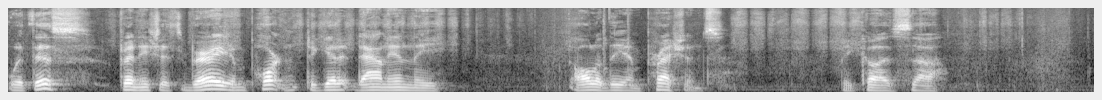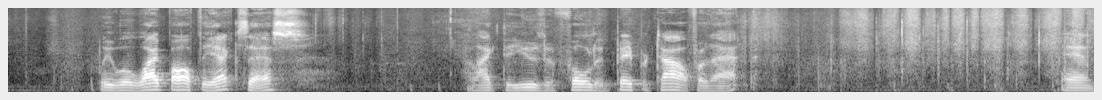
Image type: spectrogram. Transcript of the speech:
With this finish, it's very important to get it down in the all of the impressions because uh, we will wipe off the excess I like to use a folded paper towel for that. And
